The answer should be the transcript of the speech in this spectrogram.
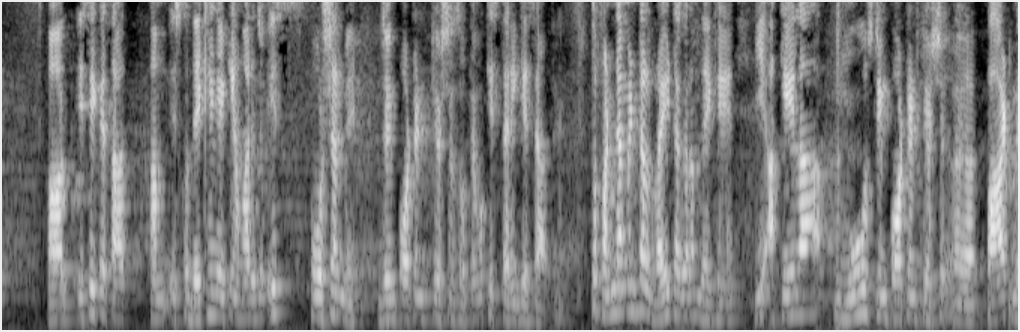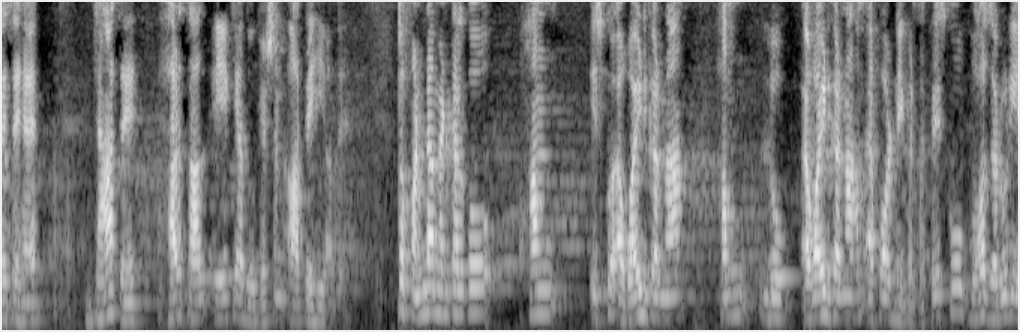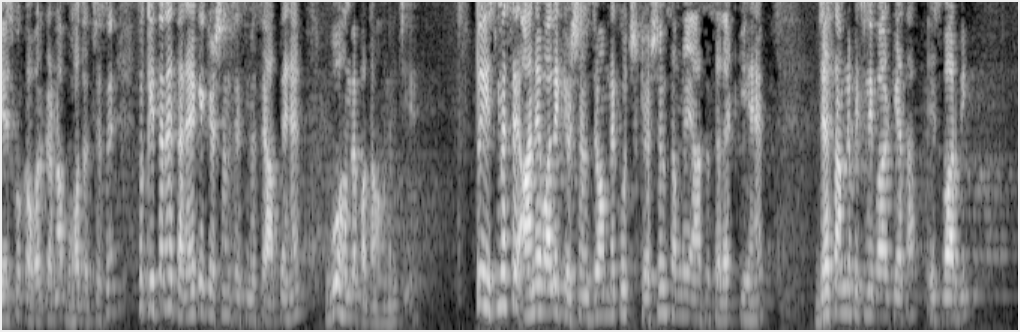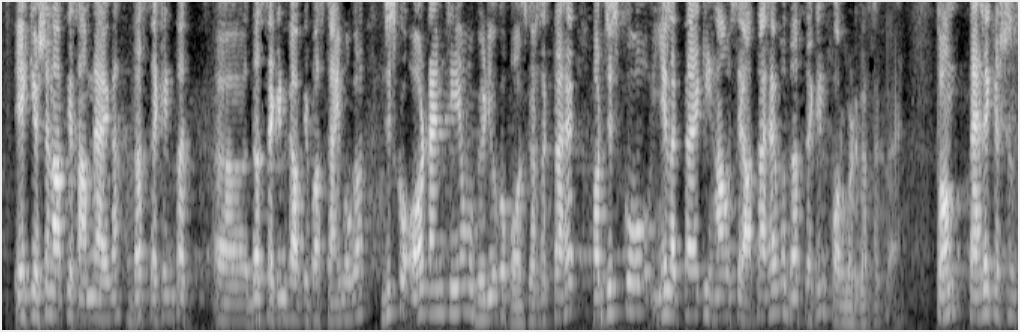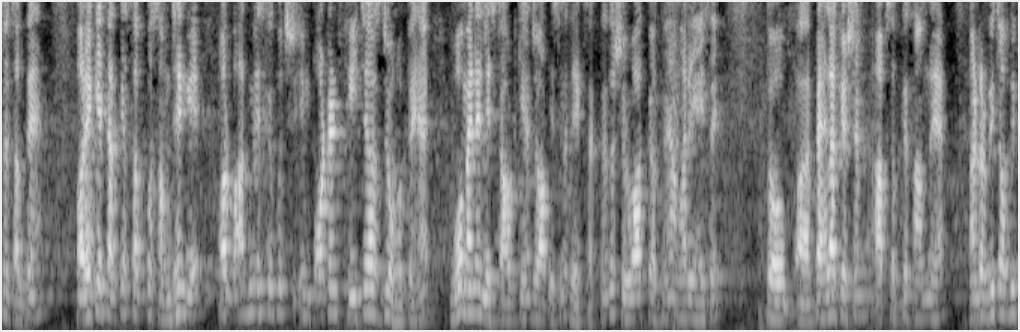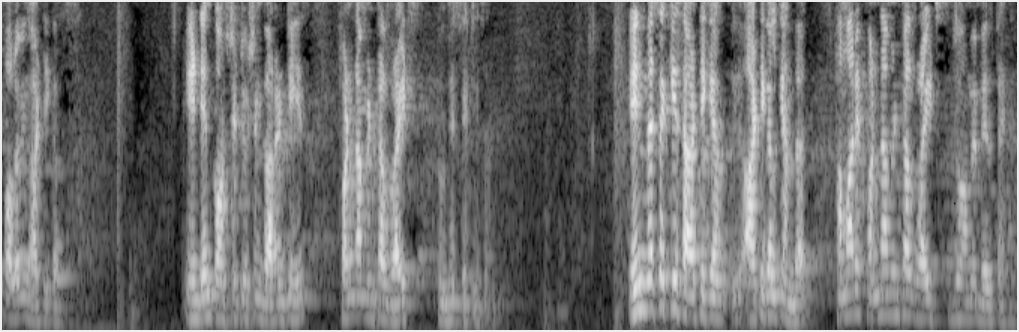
और इसी के साथ हम इसको देखेंगे कि हमारे जो इस पोर्शन में जो इंपॉर्टेंट क्वेश्चंस होते हैं, वो किस तरीके से आते हैं। तो फंडामेंटल राइट अगर हम देखें, ये अकेला मोस्ट इंपॉर्टेंट क्वेश्चन पार्ट में से है, जहाँ से हर साल एक या दो क्वेश्चन आते ही आते हैं। तो फंडामेंटल को हम इसको अवॉइड करना, हम लोग अवॉइड करना, हम अफोर्ड नहीं कर सकते। इसको बहुत ज़रूरी है, इसको कवर करना बहुत अच्छे से। तो कितने तरह के क्वेश्चंस इसमें से आते हैं, वो हमें पता होने चाहिए। तो इसमें से आने वाले क्वेश्चंस जो हमने कुछ क्वेश्चंस हमने यहाँ से सेलेक्ट किए हैं, जैसा हमने पिछली बार किया था, इस बार भी, एक क्वेश्चन आपके सामने आएगा, दस सेकंड तक दस सेकंड का आपके पास टाइम होगा। जिसको और टाइम चाहिए, वो वीडियो को पॉज कर सकता है और जिसको ये लगता है कि हाँ उसे आता है, वो दस सेकंड फॉरवर्ड कर सकता है। तो हम पहले क्वेश्चन से चलते हैं और एक एक करके सबको समझेंगे और बाद में इसके कुछ इंपॉर्टेंट फीचर्स जो होते हैं, वो मैंने लिस्ट आउट किए जो आप इसमें देख सकते हैं। तो शुरुआत करते हैं हमारे यहीं से। तो पहला क्वेश्चन आप सबके सामने है। Under which of the following articles Indian constitution guarantees fundamental rights to the citizen इनमें से किस आर्टिकल आर्टिकल के अंदर हमारे फंडामेंटल राइट्स जो हमें मिलते हैं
